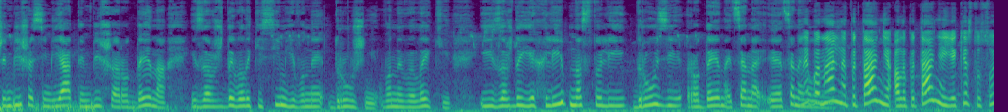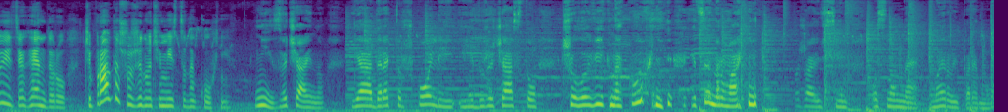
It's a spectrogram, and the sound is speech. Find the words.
Чим більша сім'я, тим більша родина. І завжди великі сім'ї вони дружні, вони великі. І завжди є хліб на столі, друзі, родина. І це на е, це Не банальне питання, але питання, яке стосується гендеру. Чи правда, що жіноче місце на кухні? Ні, звичайно. Я директор в школі і дуже часто чоловік на кухні, і це нормально. Бажаю всім основне миру і перемоги.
